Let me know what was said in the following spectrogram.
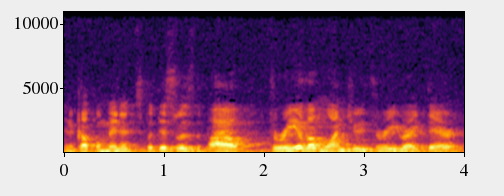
in a couple minutes. But this was the pile, three of them, one, two, three, right there.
